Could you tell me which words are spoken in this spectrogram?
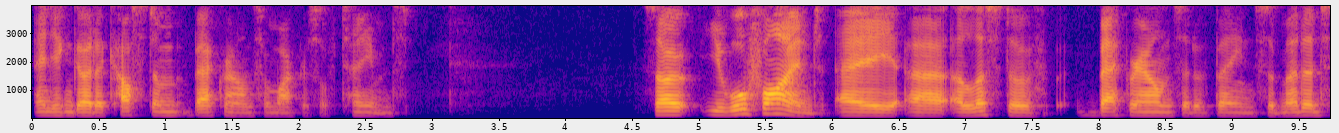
and you can go to Custom Backgrounds for Microsoft Teams. So you will find a, uh, a list of backgrounds that have been submitted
